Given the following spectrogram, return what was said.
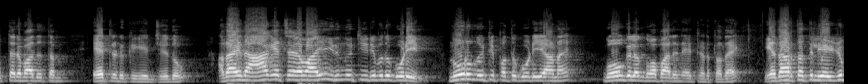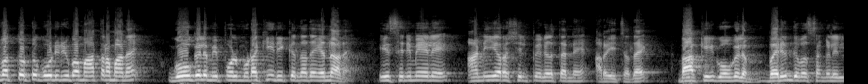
ഉത്തരവാദിത്തം ഏറ്റെടുക്കുകയും ചെയ്തു. അതായത് ആകെ ചെലവായി ഇരുന്നൂറ്റി ഇരുപത് കോടിയിൽ നൂറ് നൂറ്റി പത്ത് കോടിയാണ് ഗോകുലം ഗോപാലൻ ഏറ്റെടുത്തത്. യഥാർത്ഥത്തിൽ എഴുപത്തെട്ട് കോടി രൂപ മാത്രമാണ് ഗോകുലം ഇപ്പോൾ മുടക്കിയിരിക്കുന്നത് എന്നാണ് ഈ സിനിമയിലെ അണിയറ ശില്പികൾ തന്നെ അറിയിച്ചത്. ബാക്കി ഗോകുലം വരും ദിവസങ്ങളിൽ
